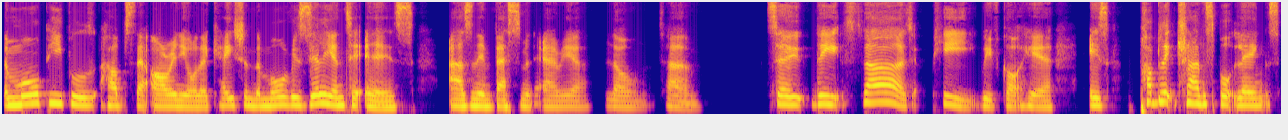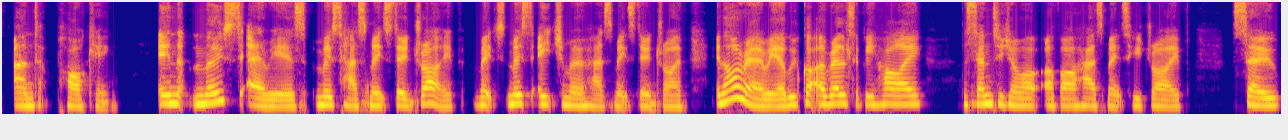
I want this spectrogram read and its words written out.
The more people hubs there are in your location, the more resilient it is as an investment area long term. So the third P we've got here is public transport links and parking. In most areas, most housemates don't drive. Most, most HMO housemates don't drive. In our area, we've got a relatively high percentage of our, of our housemates who drive. So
